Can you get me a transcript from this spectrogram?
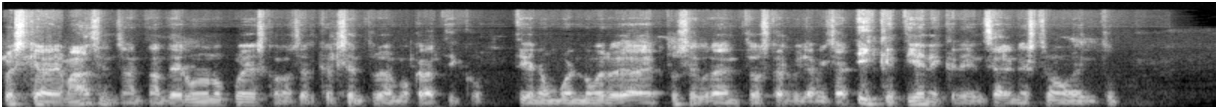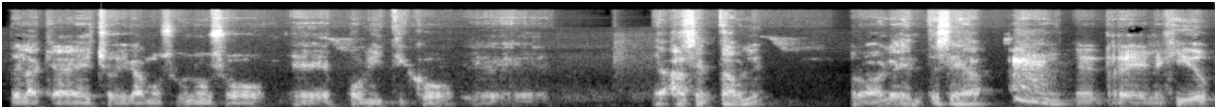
pues que además en Santander uno no puede desconocer que el Centro Democrático tiene un buen número de adeptos, seguramente Oscar Villamizar, y que tiene credencial en este momento de la que ha hecho, digamos, un uso eh, político eh, aceptable, probablemente sea reelegido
